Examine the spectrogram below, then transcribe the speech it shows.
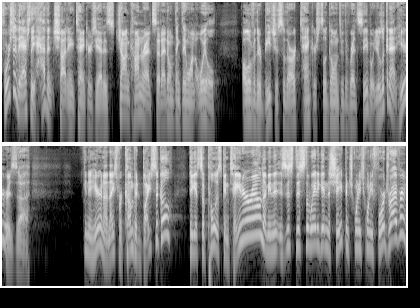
Fortunately, they actually haven't shot any tankers yet. As John Konrad said, I don't think they want oil all over their beaches. So there are tankers still going through the Red Sea. But what you're looking at here is uh, Gonna hear in a nice recumbent bicycle? He gets to pull his container around? I mean, is this this the way to get into shape in 2024, driver?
